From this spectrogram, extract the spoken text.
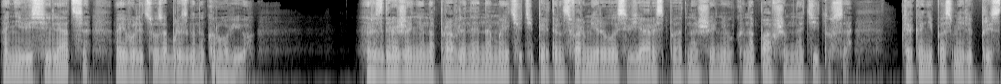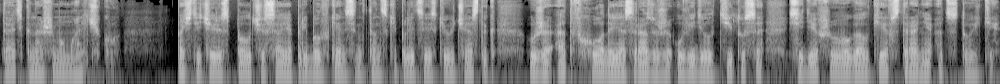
Они веселятся, а его лицо забрызгано кровью. Раздражение, направленное на Мэтью, теперь трансформировалось в ярость по отношению к напавшим на Титуса. Как они посмели пристать к нашему мальчику — Почти через полчаса я прибыл в Кенсингтонский полицейский участок. Уже от входа я сразу же увидел Титуса, сидевшего в уголке в стороне от стойки.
